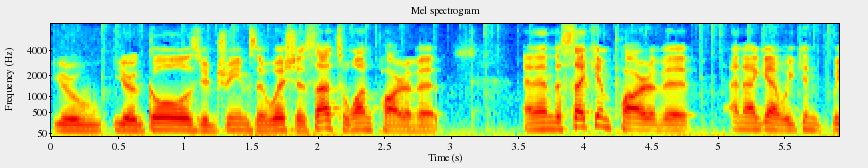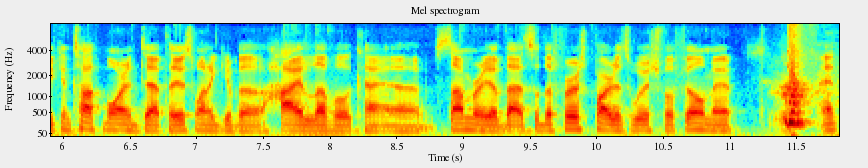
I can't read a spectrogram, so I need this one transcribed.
your your goals, your dreams and wishes. That's one part of it. And then the second part of it, and again, we can we can talk more in depth. I just want to give a high level kind of summary of that. So the first part is wish fulfillment, and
